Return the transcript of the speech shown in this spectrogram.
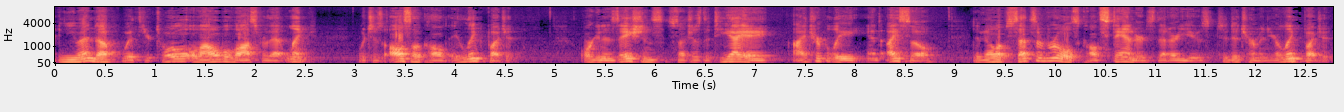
and you end up with your total allowable loss for that link, which is also called a link budget. Organizations such as the TIA, IEEE, and ISO develop sets of rules called standards that are used to determine your link budget.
